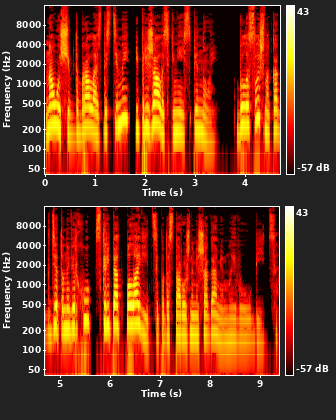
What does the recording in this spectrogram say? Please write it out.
на ощупь добралась до стены и прижалась к ней спиной. Было слышно, как где-то наверху скрипят половицы под осторожными шагами моего убийцы.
